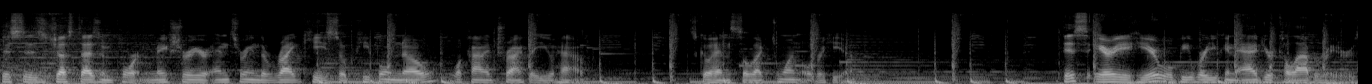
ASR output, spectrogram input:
This is just as important. Make sure you're entering the right key so people know what kind of track that you have. Let's go ahead and select one over here. This area here will be where you can add your collaborators.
